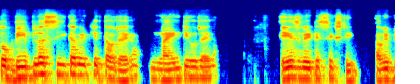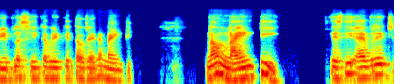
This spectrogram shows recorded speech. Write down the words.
तो b प्लस सी का वेट कितना हो जाएगा? नाइनटी हो जाएगा। एज वेट इज़ सिक्सटी अभी b प्लस सी का वेट कितना हो जाएगा? Ninety now ninety is the average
